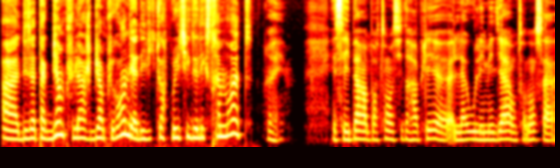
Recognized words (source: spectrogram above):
à des attaques bien plus larges, bien plus grandes et à des victoires politiques de l'extrême droite. Et c'est hyper important aussi de rappeler euh, là où les médias ont tendance à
